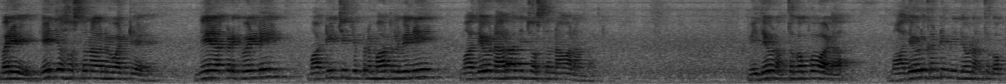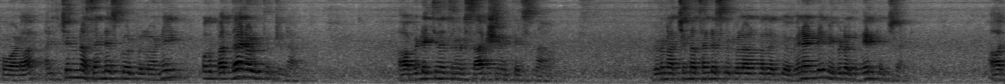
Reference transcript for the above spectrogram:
మరి ఏం చేసి వస్తున్నాను అంటే నేను అక్కడికి వెళ్ళి మా టీచర్ చెప్పిన మాటలు విని మా దేవుని ఆరాధించి వస్తున్నామని అన్నాడు. మీ దేవుడు అంత గొప్పవాడా? మా దేవుడి కంటే మీ దేవుడు అంత గొప్పవాడా? అని చిన్న సండే స్కూల్ పిల్లవాడిని ఒక పెద్ద ఆయన అడుగుతుంటున్నాడు. ఆ బిడ్డ ఇచ్చినటువంటి సాక్షి అని తెలిసిన. ఇప్పుడు నా చిన్న సండే స్కూల్ పిల్లలందరూ వినండి మీ బిడ్డకు నేర్పించండి. ఆ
